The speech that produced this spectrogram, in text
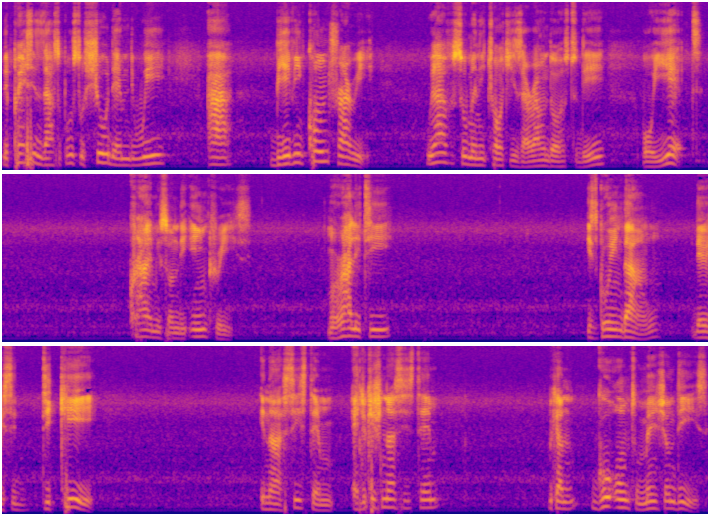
the persons that are supposed to show them the way are behaving contrary. We have so many churches around us today, but yet crime is on the increase. Morality is going down, there is a decay in our system, educational system. We can go on to mention these.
